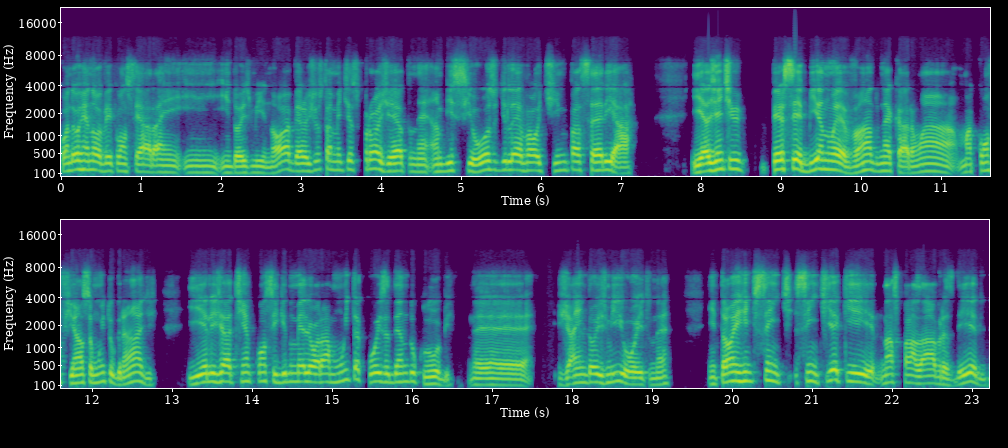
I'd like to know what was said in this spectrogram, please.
quando eu renovei com o Ceará em, em, em 2009, era justamente esse projeto, né, ambicioso de levar o time para a Série A. E a gente percebia no Evandro, né, cara, uma, uma confiança muito grande, e ele já tinha conseguido melhorar muita coisa dentro do clube, né, já em 2008, né. Então a gente senti, sentia que, nas palavras dele,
